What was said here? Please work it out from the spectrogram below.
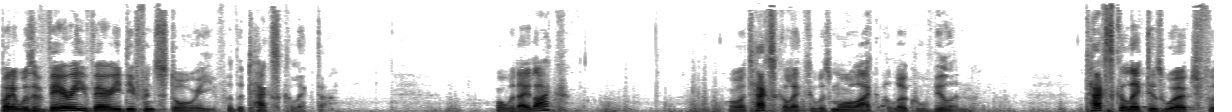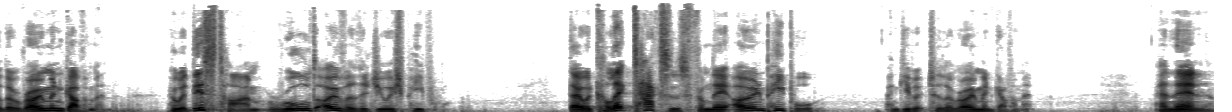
But it was a very, very different story for the tax collector. What were they like? Well, a tax collector was more like a local villain tax collectors worked for the Roman government, who at this time ruled over the Jewish people. They would collect taxes from their own people and give it to the Roman government. And then,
